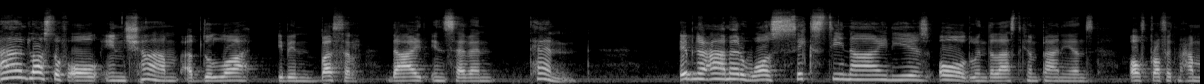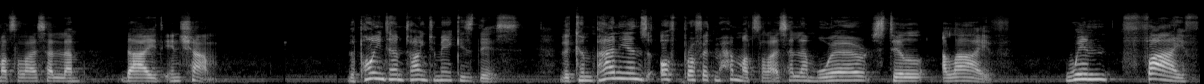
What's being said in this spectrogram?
And last of all, in Sham, Abdullah ibn Basr died in 710. Ibn Amir was 69 years old when the last companions of Prophet Muhammad died in Sham. The point I'm trying to make is this. The companions of Prophet Muhammad were still alive when five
